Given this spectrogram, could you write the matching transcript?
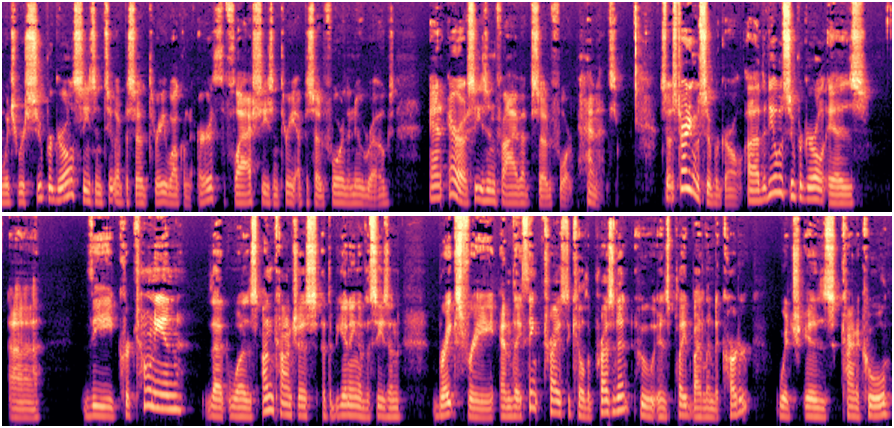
which were Supergirl Season 2, Episode 3, Welcome to Earth, Flash Season 3, Episode 4, The New Rogues, and Arrow Season 5, Episode 4, Penance. So, starting with Supergirl, uh, the deal with Supergirl is uh, the Kryptonian that was unconscious at the beginning of the season breaks free and they think tries to kill the president, who is played by Lynda Carter, which is kind of cool.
